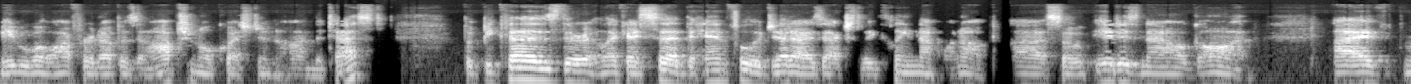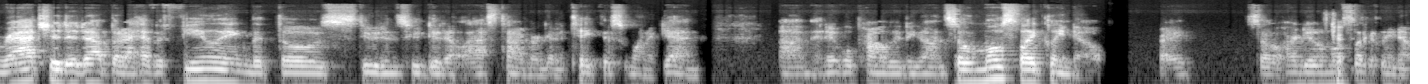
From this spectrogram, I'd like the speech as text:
maybe we'll offer it up as an optional question on the test. But because there, like I said, the handful of Jedi's actually cleaned that one up. Uh, so it is now gone. I've ratcheted up, but I have a feeling that those students who did it last time are going to take this one again. Um, and it will probably be gone. So most likely no, right? So hard deal, most likely no.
